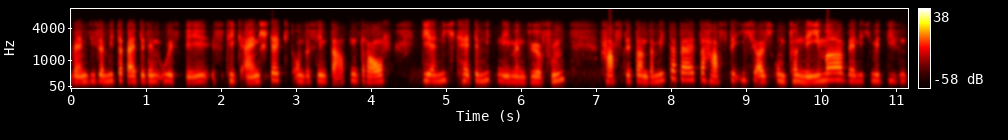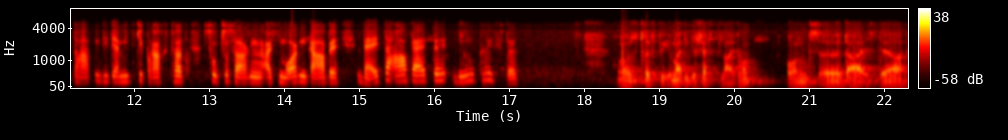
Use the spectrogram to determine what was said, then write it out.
wenn dieser Mitarbeiter den USB-Stick einsteckt und es sind Daten drauf, die er nicht hätte mitnehmen dürfen? haftet dann der Mitarbeiter, hafte ich als Unternehmer, wenn ich mit diesen Daten, die der mitgebracht hat, sozusagen als Morgengabe weiterarbeite. Wen trifft das? Es trifft wie immer die Geschäftsleitung. Und äh, da ist der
